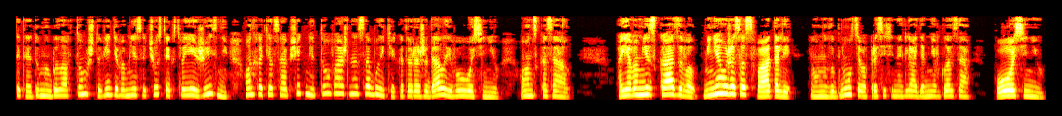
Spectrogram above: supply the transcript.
эта, я думаю, была в том, что, видя во мне сочувствие к своей жизни, он хотел сообщить мне то важное событие, которое ожидало его осенью. Он сказал, «А я вам не сказывал, меня уже сосватали!» И он улыбнулся, вопросительно глядя мне в глаза. «Осенью!»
